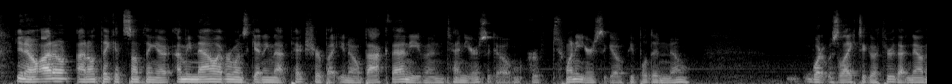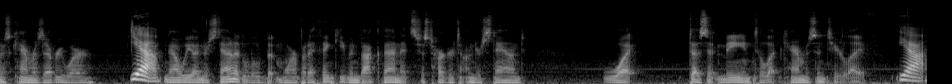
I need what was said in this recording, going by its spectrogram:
you know, I don't, I don't think it's something. I, I mean, now everyone's getting that picture, but you know, back then, even ten years ago or twenty years ago, people didn't know what it was like to go through that. Now there's cameras everywhere. Yeah, Now we understand it a little bit more, but I think even back then, it's just harder to understand what does it mean to let cameras into your life yeah.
